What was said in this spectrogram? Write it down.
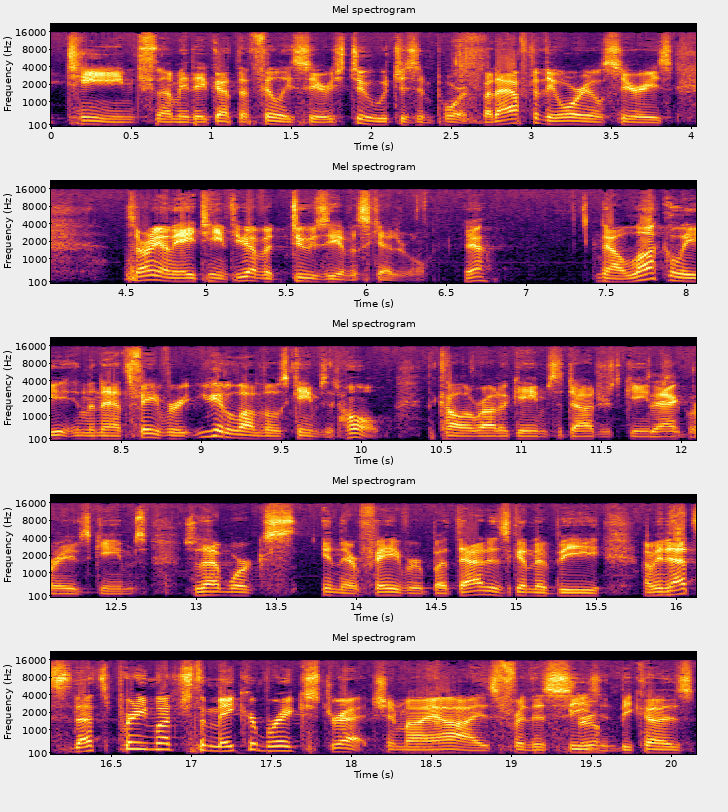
18th. I mean, they've got the Philly series too, which is important. But after the Orioles series, starting on the 18th, you have a doozy of a schedule. yeah. Now, luckily, in the Nats' favor, you get a lot of those games at home. The Colorado games, the Dodgers games, the Exactly. Braves games. So that works in their favor. But that is going to be, I mean, that's that's pretty much the make or break stretch in my eyes for this season because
